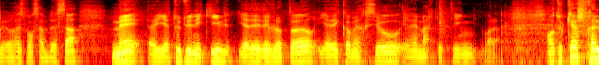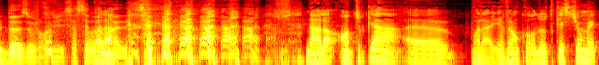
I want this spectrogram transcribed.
le responsable de ça. Mais euh, il y a toute une équipe. Il y a des développeurs, il y a des commerciaux, il y a des marketing. Voilà. En tout cas, je ferai le buzz aujourd'hui, ça c'est Voilà. pas mal. Non, alors en tout cas, euh, voilà, il y avait encore d'autres questions, mais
